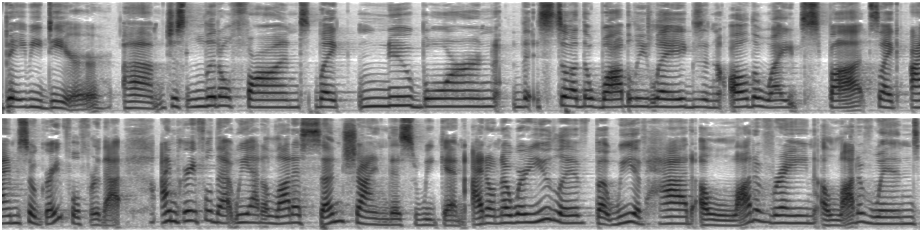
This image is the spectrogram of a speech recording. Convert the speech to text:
baby deer, um, just little fawns, like newborn, that still had the wobbly legs and all the white spots. Like, I'm so grateful for that. I'm grateful that we had a lot of sunshine this weekend. I don't know where you live, but we have had a lot of rain, a lot of winds,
